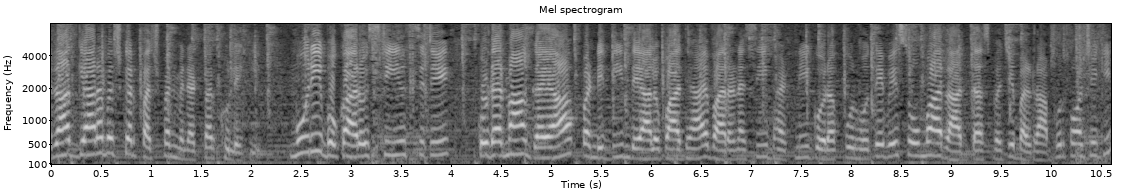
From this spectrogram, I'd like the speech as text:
रात ग्यारह बजकर पचपन मिनट पर खुलेगी। मूरी, बोकारो, स्टील सिटी कोडरमा गया पंडित दीनदयाल उपाध्याय वाराणसी भटनी गोरखपुर होते हुए सोमवार रात दस बजे बलरामपुर पहुंचेगी।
